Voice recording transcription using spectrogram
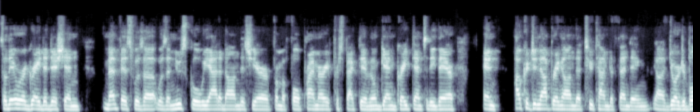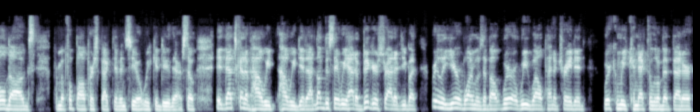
So they were a great addition. Memphis was a was a new school we added on this year from a full primary perspective, and again, great density there. And how could you not bring on the two-time defending uh, Georgia Bulldogs from a football perspective and see what we could do there? So it, that's kind of how we how we did it. I'd love to say we had a bigger strategy, but really year one was about where are we well penetrated, where can we connect a little bit better,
